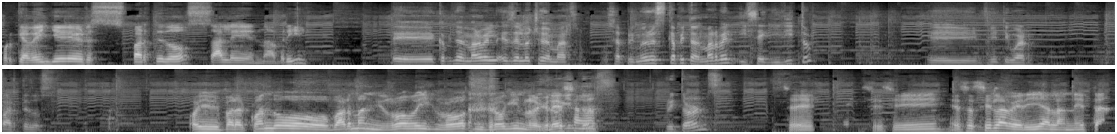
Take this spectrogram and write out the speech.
Porque Avengers parte 2 sale en abril. Eh, Capitán Marvel es del 8 de marzo. O sea, primero es Capitán Marvel y seguidito. Eh, Infinity War, parte 2. Oye, ¿y ¿para cuándo Barman y Robin Ro- y Drogin regresa? Returns. Sí, sí, sí. Esa sí la vería, la neta.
